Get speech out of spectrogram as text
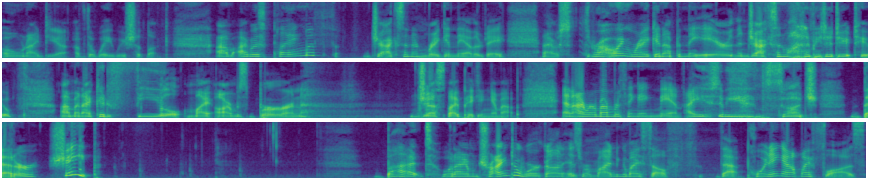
own idea of the way we should look. Um, I was playing with Jackson and Reagan the other day, and I was throwing Reagan up in the air. Then Jackson wanted me to do it too, um, and I could feel my arms burn just by picking him up. And I remember thinking, man, I used to be in such better shape. But what I am trying to work on is reminding myself that pointing out my flaws,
